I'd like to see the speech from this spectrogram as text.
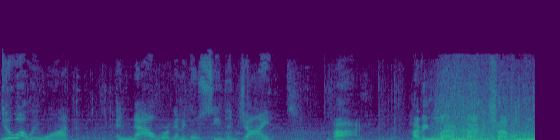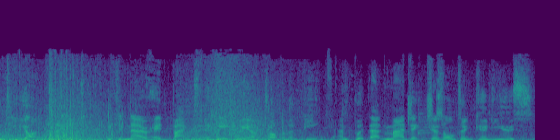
Do what we want, and now we're gonna go see the giants. Aye. Having learned that travel rune to Jotunheim, we can now head back to the gateway on top of the peak and put that magic chisel to good use.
